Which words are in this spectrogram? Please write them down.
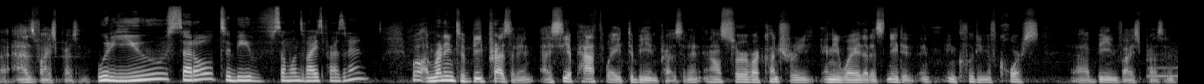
uh, as vice president. Would you settle to be someone's vice president? Well, I'm running to be president. I see a pathway to being president, and I'll serve our country any way that it's needed, including, of course, uh, being vice president.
